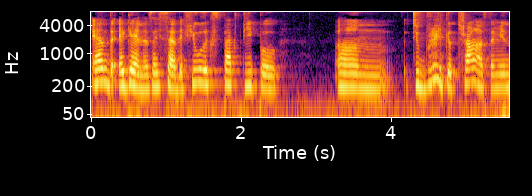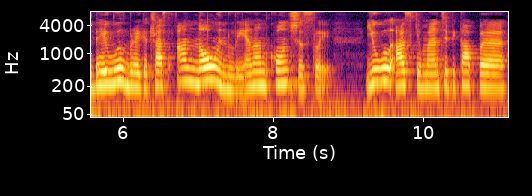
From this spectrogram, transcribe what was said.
and again as i said if you will expect people um, to break a trust i mean they will break a trust unknowingly and unconsciously. You will ask your man to pick up a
